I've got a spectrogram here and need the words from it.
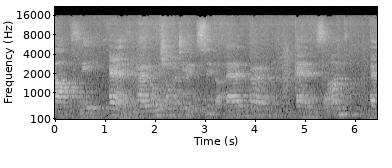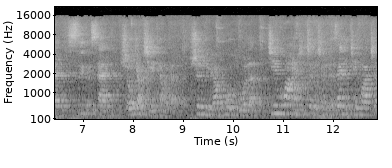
啊，a and，还有我们双盘接了四个 and 二 and 三 and 四个三，手脚协调的，身体不要过多了，肩花还是正正的，在你肩花正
